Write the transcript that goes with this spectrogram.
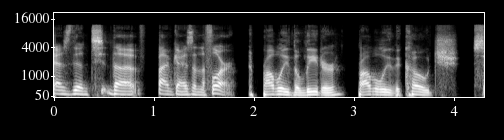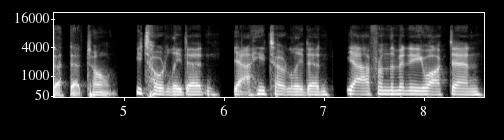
as the the five guys on the floor. Probably the leader, probably the coach set that tone. He totally did. Yeah, he totally did. Yeah, from the minute he walked in.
